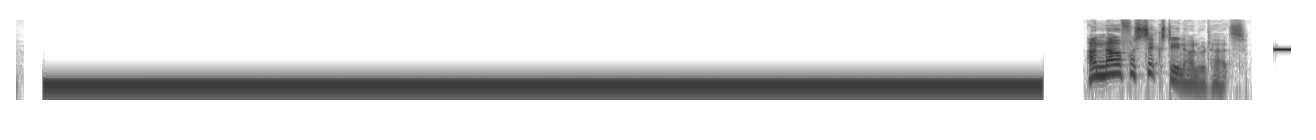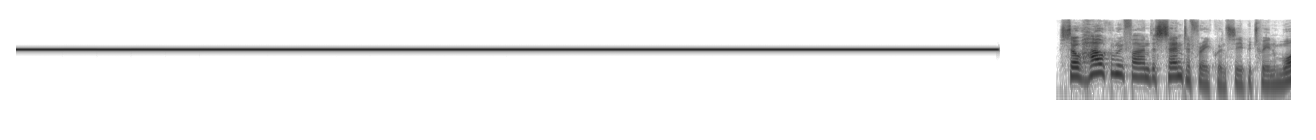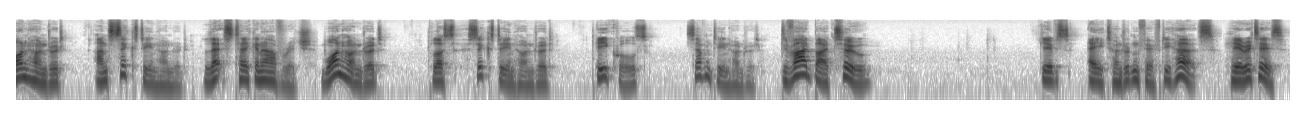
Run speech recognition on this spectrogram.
And now for 1600 Hz. So how can we find the center frequency between 100 and 1600? Let's take an average. 100 plus 1600 equals 1700. Divide by 2 gives 850 Hz. Here it is.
